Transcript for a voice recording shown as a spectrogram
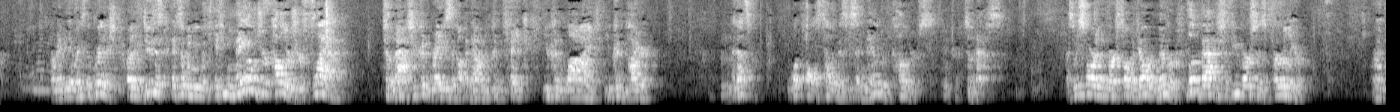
Or maybe they raised the British, or they would do this. And so when you would, if you nailed your colors, your flag, to the mast, you couldn't raise it up and down. You couldn't fake. You couldn't lie. You couldn't pirate. Mm-hmm. And that's what Paul's telling us. He's saying, nail your colors to the mast. So we started in verse 12. If y'all remember, look back just a few verses earlier. Right?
